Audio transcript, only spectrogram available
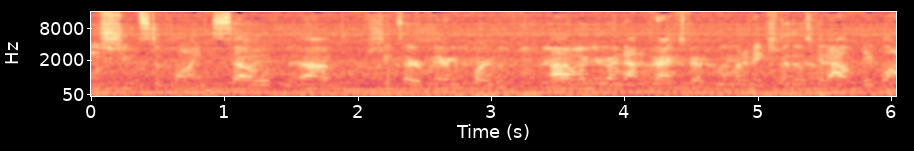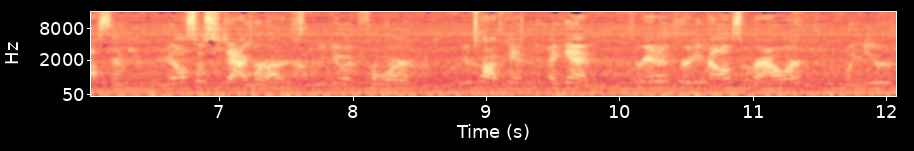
these chutes deploying. So um, chutes are very important uh, when you're going down a drag strip. We want to make sure those get out. They blossom. We also stagger ours. We do it for you're talking, again, 330 miles per hour. When you're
